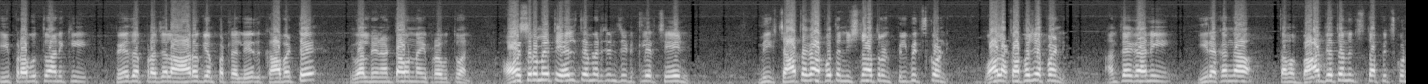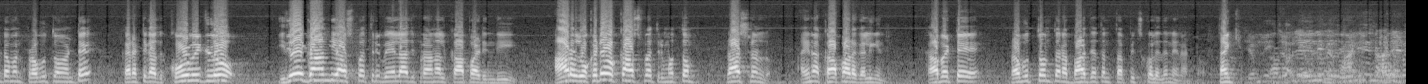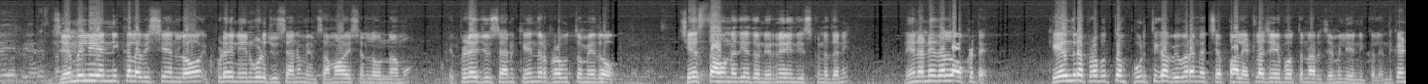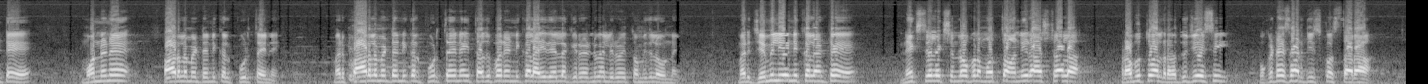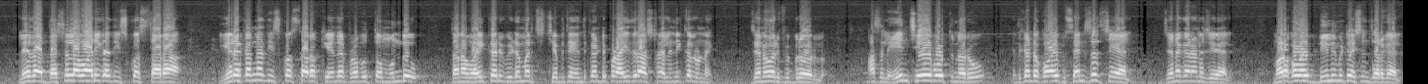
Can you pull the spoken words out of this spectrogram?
ఈ ప్రభుత్వానికి పేద ప్రజల ఆరోగ్యం పట్ల లేదు కాబట్టే ఇవాళ నేను అంటా ఉన్నా ఈ ప్రభుత్వాన్ని. అవసరమైతే హెల్త్ ఎమర్జెన్సీ డిక్లేర్ చేయండి. మీకు చేత కాకపోతే నిష్ణాతులను పిలిపించుకోండి. వాళ్ళకి అప్పచెప్పండి. అంతేగాని ఈ రకంగా తమ బాధ్యత నుంచి తప్పించుకుంటామని ప్రభుత్వం అంటే కరెక్ట్ కాదు. కోవిడ్లో ఇదే గాంధీ ఆసుపత్రి వేలాది ప్రాణాలు కాపాడింది. ఆ రోజు ఒకటే ఒక్క ఆసుపత్రి మొత్తం రాష్ట్రంలో అయినా కాపాడగలిగింది. కాబట్టే ప్రభుత్వం తన బాధ్యతను తప్పించుకోలేదని నేను అంటాను థ్యాంక్ యూ జమిలి ఎన్నికల విషయంలో ఇప్పుడే నేను కూడా చూశాను. మేము సమావేశంలో ఉన్నాము. ఇప్పుడే చూశాను. కేంద్ర ప్రభుత్వం ఏదో చేస్తా ఉన్నది ఏదో నిర్ణయం తీసుకున్నదని. నేను అనేదల్లా ఒక్కటే. కేంద్ర ప్రభుత్వం పూర్తిగా వివరంగా చెప్పాలి. ఎట్లా చేయబోతున్నారు జమిలి ఎన్నికలు? ఎందుకంటే మొన్ననే పార్లమెంట్ ఎన్నికలు పూర్తయినాయి. మరి పార్లమెంట్ ఎన్నికలు పూర్తయినాయి. తదుపరి ఎన్నికలు ఐదేళ్ళకి రెండు వేల ఇరవై తొమ్మిదిలో ఉన్నాయి. మరి జమిలి ఎన్నికలు అంటే నెక్స్ట్ ఎలక్షన్ లోపల మొత్తం అన్ని రాష్ట్రాల ప్రభుత్వాలు రద్దు చేసి ఒకటేసారి తీసుకొస్తారా? లేదా దశల వారీగా తీసుకొస్తారా? ఏ రకంగా తీసుకొస్తారో కేంద్ర ప్రభుత్వం ముందు తన వైఖరి విడమర్చి చెబితే ఎందుకంటే ఇప్పుడు ఐదు రాష్ట్రాల ఎన్నికలు ఉన్నాయి జనవరి ఫిబ్రవరిలో. అసలు ఏం చేయబోతున్నారు? ఎందుకంటే ఒకవైపు సెన్సస్ చేయాలి. జనగణన చేయాలి. మరొక వైపు డీలిమిటేషన్ జరగాలి.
